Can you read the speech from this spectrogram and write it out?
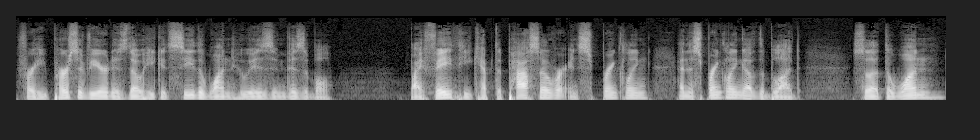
for he persevered as though he could see the one who is invisible. By faith he kept the Passover and sprinkling and the sprinkling of the blood, so that the one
